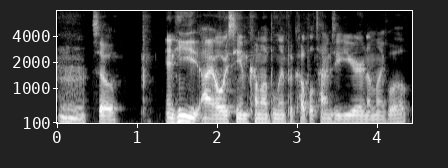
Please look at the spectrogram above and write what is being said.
Mhm. So, and he, I always see him come up limp a couple times a year, and I'm like, well,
